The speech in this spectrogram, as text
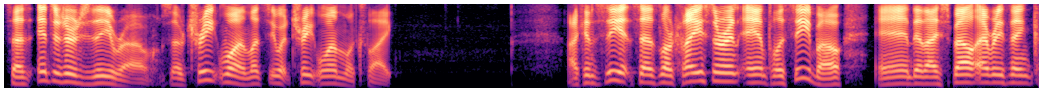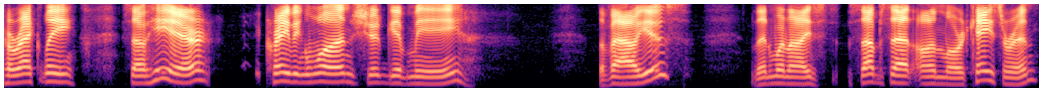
says integer zero. So treat one, let's see what treat one looks like. I can see it says lorcaserin and placebo. And did I spell everything correctly? So here, craving one should give me the values. Then when I subset on lorcaserin,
